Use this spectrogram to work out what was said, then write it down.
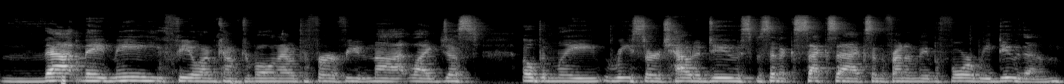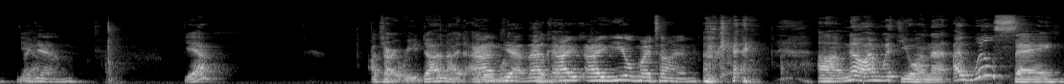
That made me feel uncomfortable, and I would prefer for you to not like just openly research how to do specific sex acts in front of me before we do them Yeah. again. Yeah. I'm sorry. Were you done? I, I Uh, yeah, that okay. I, I yield my time. Okay. Um, no, I'm with you on that. I will say,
